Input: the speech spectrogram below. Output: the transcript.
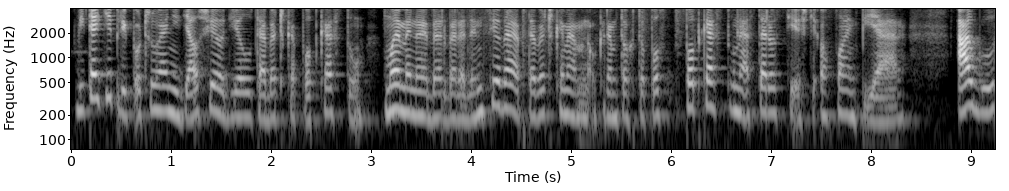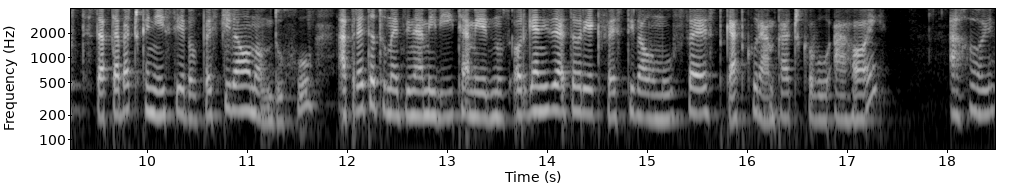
Vítajte pri počúvaní ďalšieho dielu Tabačka podcastu. Moje meno je Barbara Denciová a v Tabačke mám okrem tohto podcastu na starosti ešte offline PR. August sa v Tabačke nesie vo festivalovom duchu a preto tu medzi nami vítam jednu z organizátoriek festivalu Movefest, Katku Rampáčkovú. Ahoj. Ahoj.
